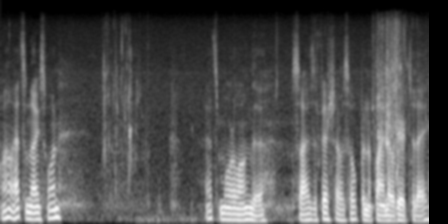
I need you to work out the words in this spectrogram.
Well, that's a nice one. That's more along the size of fish I was hoping to find out here today.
